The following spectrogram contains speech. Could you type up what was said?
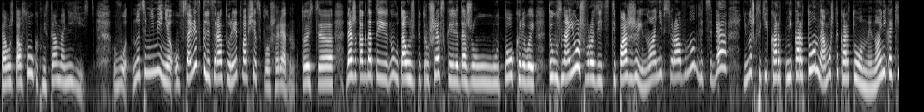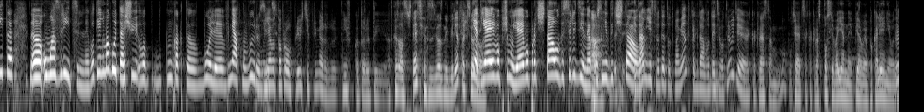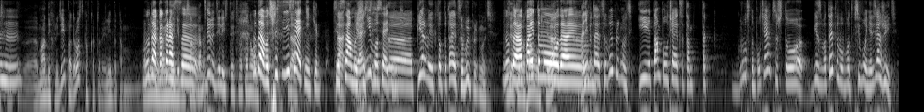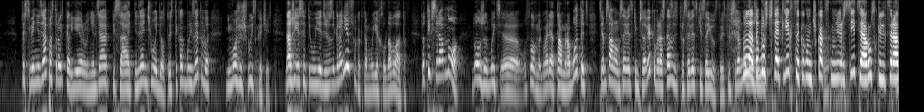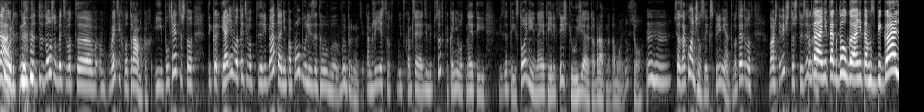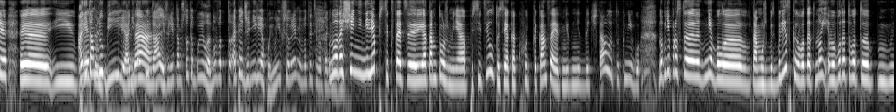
того же Толстого, как ни странно, они есть. Вот. Но, тем не менее, в советской литературе это вообще сплошь и рядом. То есть, э, даже когда ты, ну, у того же Петрушевской или даже у Токаревой, ты узнаешь вроде эти типажи, но они все равно для тебя немножко такие кар- не картонные, а может и картонные, но они какие-то э, умозрительные. Вот я не могу это ощу- вот, ну, как-то более внятно Ну, выразить. Я вот попробую привести в пример книжку, которую ты отказался читать, это «Звездный билет» Нет, Аксёнова. я его почему? Я его прочитала до середины, я просто не то есть, дочитала. И там есть вот этот вот момент, когда вот эти вот люди, как раз там, ну, получается, как раз послевоенное первое поколение вот этих вот, э, молодых людей, подростков, которые либо там Ну да, как раз, либо в самом э, конце родились, то есть вот оно Ну да, вот шестидесятники, те самые шестидесятники. э, первые, кто пытается выпрыгнуть. ну да, поэтому, да? Они пытаются выпрыгнуть, и там получается, там так грустно получается, что без вот этого вот всего нельзя жить. То есть тебе нельзя построить карьеру, нельзя писать, нельзя ничего делать. То есть ты как бы из этого не можешь выскочить. Даже если ты уедешь за границу, как там уехал Довлатов, то ты все равно должен быть, э, условно говоря, там работать тем самым советским человеком и рассказывать про Советский Союз. То есть ты все равно Ну да, ты быть- будешь читать лекции в каком-нибудь Чикагском университете о русской литературе. да, ты, ты- ты должен быть вот э, в этих вот рамках. И получается, что ты... И они вот эти вот ребята, они попробовали из этого вы- выпрыгнуть. И там же есть вот будет в конце один эпизод, как они вот на этой, из этой Эстонии, на этой электричке уезжают обратно домой. Ну все. Мгм. Все, закончился эксперимент. Вот это вот важная вещь, то, что из Ну этого... да, они так долго, они там сбегали, э, и Они там этом- любили, они Да. там пытались, у них там что-то было. Ну вот, опять же, нелепо. И у них все время вот эти вот... Ну, ощущение нелепости, кстати, я там тоже меня посетил, то есть я как хоть до конца это не, не дочитала эту книгу, но мне просто не было там, может быть, близко вот это, но вот это вот э,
